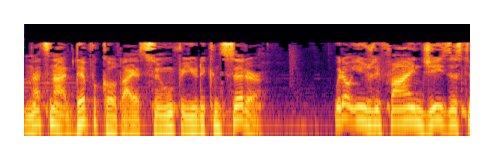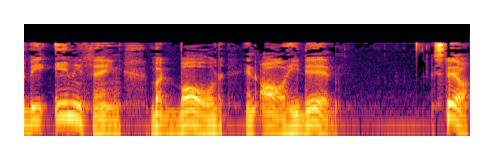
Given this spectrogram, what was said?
And that's not difficult, I assume, for you to consider. We don't usually find Jesus to be anything but bold in all he did. Still,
